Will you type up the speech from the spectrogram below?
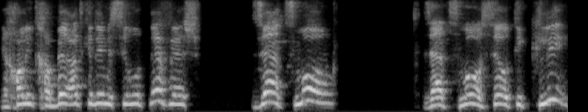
יכול להתחבר עד כדי מסירות נפש, זה עצמו, זה עצמו עושה אותי כלי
